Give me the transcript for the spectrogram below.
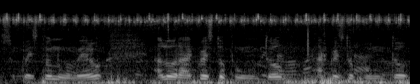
su questo numero, allora a questo punto, a questo punto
